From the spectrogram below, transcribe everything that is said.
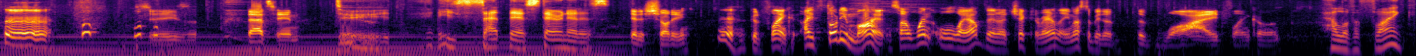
Jesus. That's him. Dude, he sat there staring at us. Get a shotty. Yeah, good flank. I thought he might, so I went all the way up there and I checked around there. He must have been a, the wide flank on. Hell of a flank.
